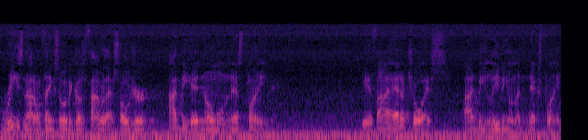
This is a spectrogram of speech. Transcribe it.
Reason I don't think so because if I were that soldier, I'd be heading home on next plane. If I had a choice, I'd be leaving on the next plane.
